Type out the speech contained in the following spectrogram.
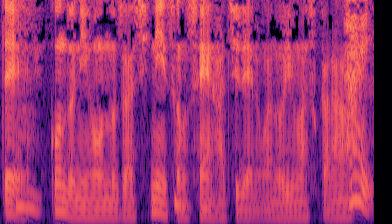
て、うん、今度日本の雑誌にその1008例のが載りますから、はい、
